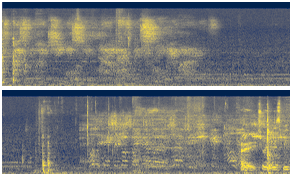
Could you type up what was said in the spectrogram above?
Purge, what does this mean?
